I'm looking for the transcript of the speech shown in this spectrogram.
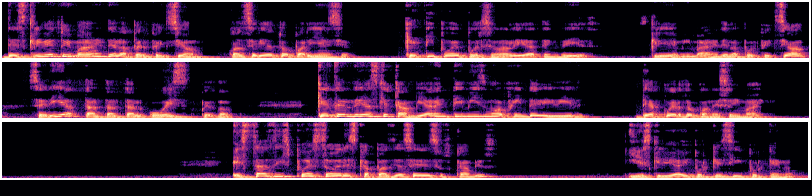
describe tu imagen de la perfección. ¿Cuál sería tu apariencia? ¿Qué tipo de personalidad tendrías? Escribe mi imagen de la perfección sería tal, tal, tal, o es, perdón. ¿Qué tendrías que cambiar en ti mismo a fin de vivir de acuerdo con esa imagen? ¿Estás dispuesto eres capaz de hacer esos cambios? Y escribe ahí por qué sí y por qué no.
